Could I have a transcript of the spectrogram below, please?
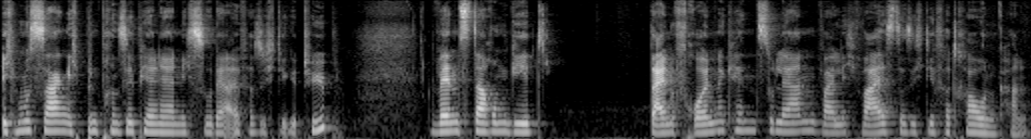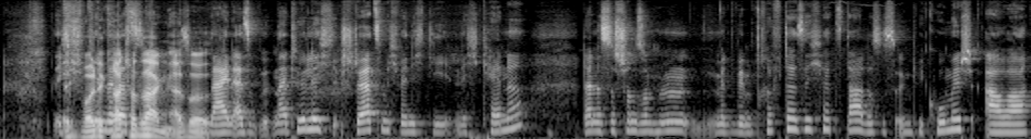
Ich muss sagen, ich bin prinzipiell ja nicht so der eifersüchtige Typ. Wenn es darum geht, deine Freunde kennenzulernen, weil ich weiß, dass ich dir vertrauen kann. Ich, ich wollte gerade schon sagen, also. Nein, also natürlich stört es mich, wenn ich die nicht kenne. Dann ist es schon so, hm, mit wem trifft er sich jetzt da? Das ist irgendwie komisch. Aber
